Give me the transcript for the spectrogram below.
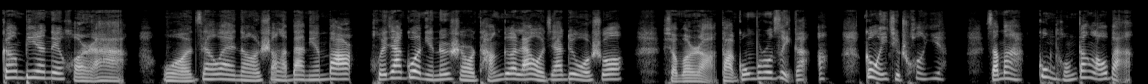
刚毕业那会儿啊，我在外呢上了半年班，回家过年的时候，堂哥来我家对我说：“小妹儿啊，打工不如自己干啊，跟我一起创业，咱们啊共同当老板。”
